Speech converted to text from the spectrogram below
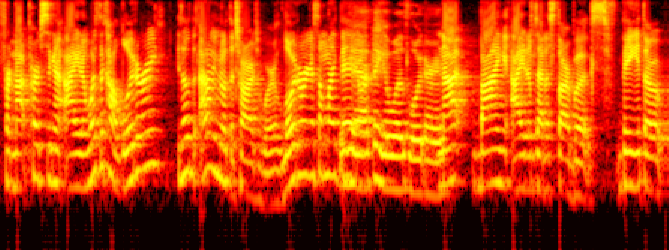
for not purchasing an item. What is it called? Loitering? I don't even know what the charge were. Loitering or something like that. Yeah, I think it was loitering. not buying items out of Starbucks, being at the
